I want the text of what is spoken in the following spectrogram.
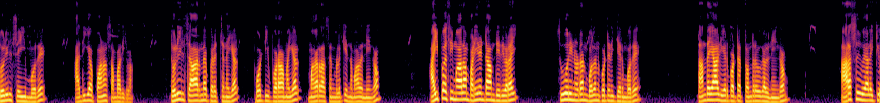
தொழில் செய்யும்போது அதிக பணம் சம்பாதிக்கலாம். தொழில் சார்ந்த பிரச்சனைகள் போட்டி பொறாமைகள் மகராசன்களுக்கு இந்த மாதம் நீங்கும். ஐப்பசி மாதம் பன்னிரெண்டாம் தேதி வரை சூரியனுடன் புதன் கூட்டணி சேரும்போது தந்தையால் ஏற்பட்ட தொந்தரவுகள் நீங்கும். அரசு வேலைக்கு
